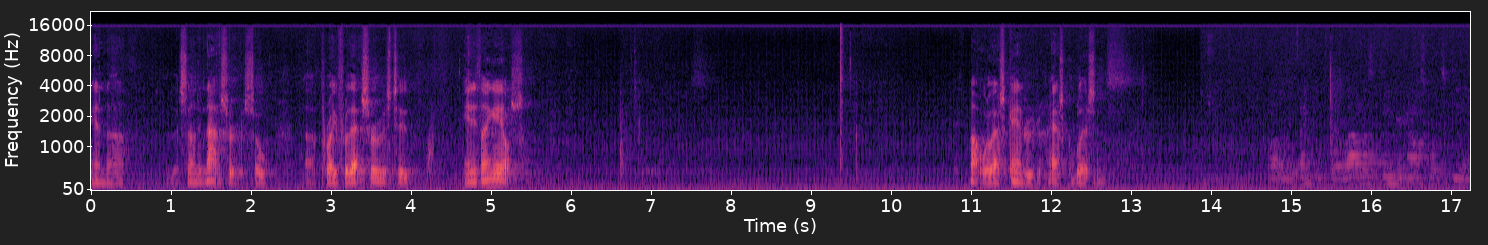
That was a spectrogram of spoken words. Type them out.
in uh, the Sunday night service. So uh, pray for that service too. Anything else? Not, we'll ask Andrew to ask a blessing. Father, we thank you for allowing us to be in your house once again.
